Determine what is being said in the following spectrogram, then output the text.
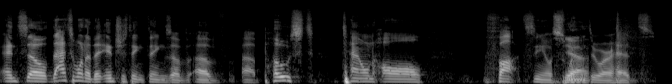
and so that's one of the interesting things of of uh, post town hall thoughts, you know, swimming Yeah. through our heads.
